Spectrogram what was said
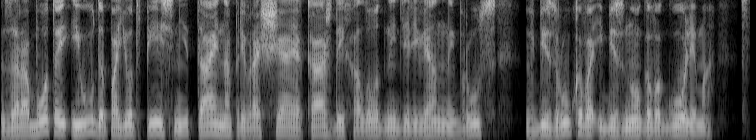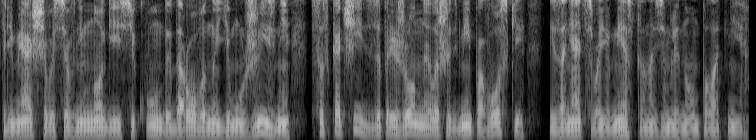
За работой Иуда поет песни, тайно превращая каждый холодный деревянный брус в безрукого и безногого голема — стремящегося в немногие секунды дарованной ему жизни соскочить с запряженной лошадьми повозки и занять свое место на земляном полотне.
